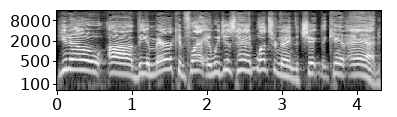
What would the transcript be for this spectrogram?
you know, uh, the American flag. And we just had, what's her name? The chick that can't add,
